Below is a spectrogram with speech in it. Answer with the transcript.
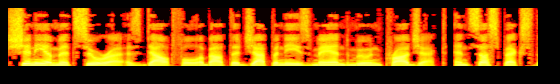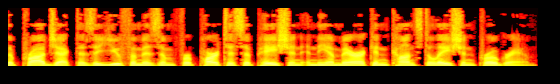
Shinya Matsuura is doubtful about the Japanese manned moon project, and suspects the project as a euphemism for participation in the American Constellation program.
